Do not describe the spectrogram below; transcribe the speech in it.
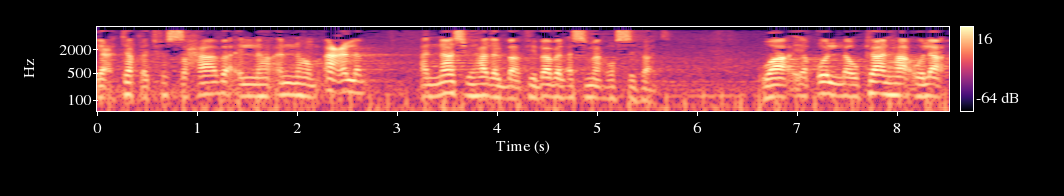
يعتقد في الصحابة إلا أنهم أعلم الناس في هذا الباب في باب الأسماء والصفات. ويقول لو كان هؤلاء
